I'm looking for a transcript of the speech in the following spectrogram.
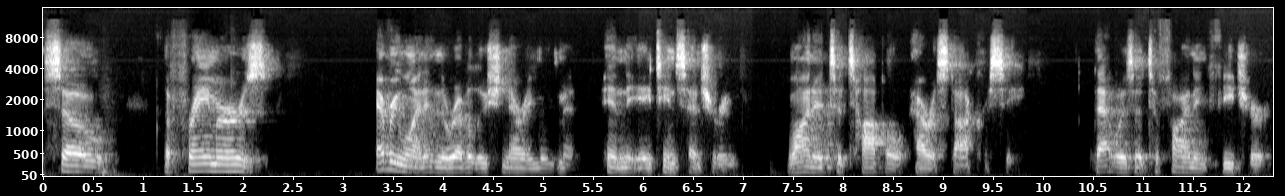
So the framers, everyone in the revolutionary movement in the 18th century wanted to topple aristocracy. That was a defining feature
